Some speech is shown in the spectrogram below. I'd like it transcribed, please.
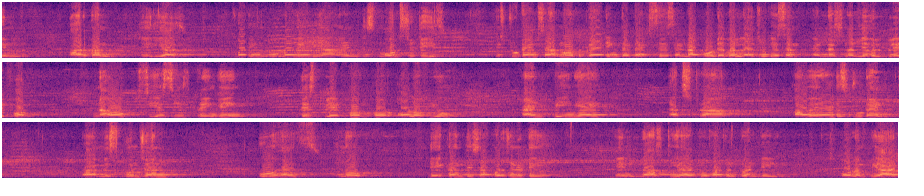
in urban areas. But in rural area and small cities students are not getting that access and affordable education and national level platform. Now csc is bringing this platform for all of you and being a extra aware student uh, miss gunjan who has you know taken this opportunity in last year 2020 olympiad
